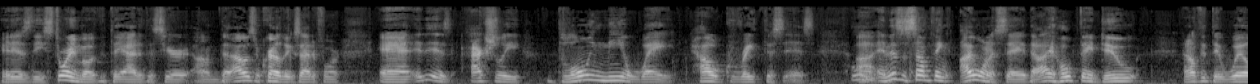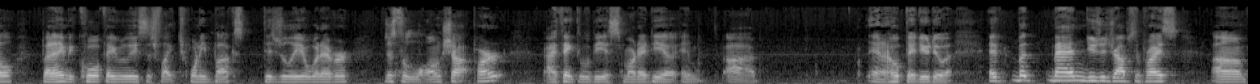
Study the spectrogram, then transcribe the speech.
It is the story mode that they added this year um, that I was incredibly excited for, and it is actually blowing me away how great this is. Uh, and this is something I want to say that I hope they do. I don't think they will, but I think it'd be cool if they release this for like twenty bucks digitally or whatever. Just the long shot part, I think it would be a smart idea, and uh, and I hope they do do it. If, but Madden usually drops in price um,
